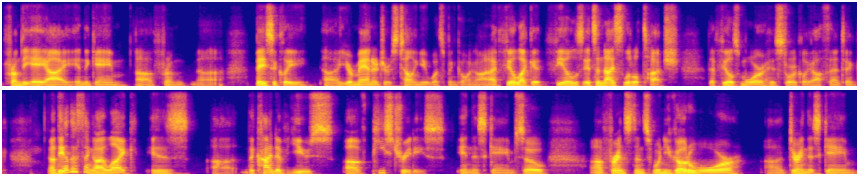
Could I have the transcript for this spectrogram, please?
from the AI in the game uh, from uh, basically uh, your managers telling you what's been going on. I feel like it feels it's a nice little touch that feels more historically authentic. Now, the other thing I like is uh, the kind of use of peace treaties in this game. So, uh, for instance, when you go to war uh, during this game,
